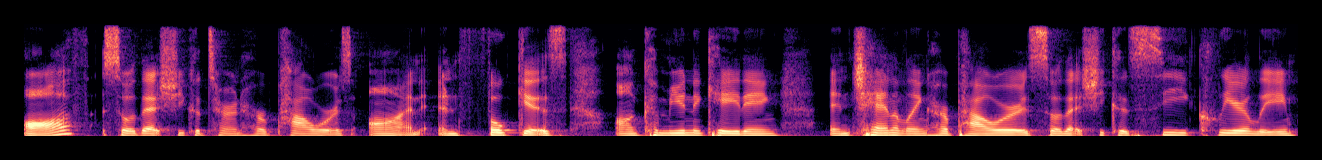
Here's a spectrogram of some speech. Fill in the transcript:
off so that she could turn her powers on and focus on communicating and channeling her powers so that she could see clearly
